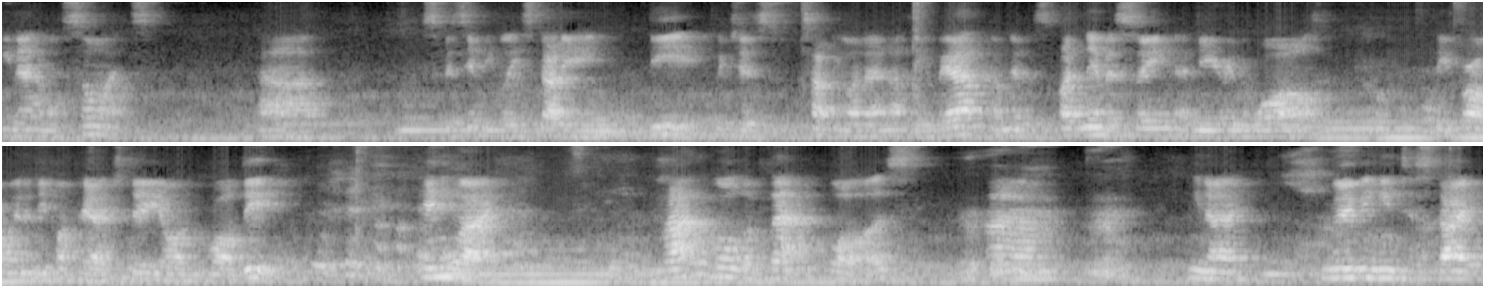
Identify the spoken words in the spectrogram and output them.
in animal science. Uh, specifically studying deer, which is something I know nothing about. I've never, I'd never seen a deer in the wild before I went and did my PhD on wild deer. Anyway, part of all of that was, um, you know, moving into state.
